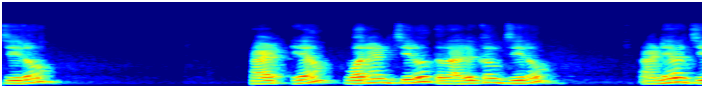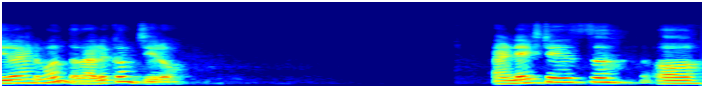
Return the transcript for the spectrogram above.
0 and here 1 and 0 the value comes 0 and here 0 and 1 the value comes 0 and next is uh, uh,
